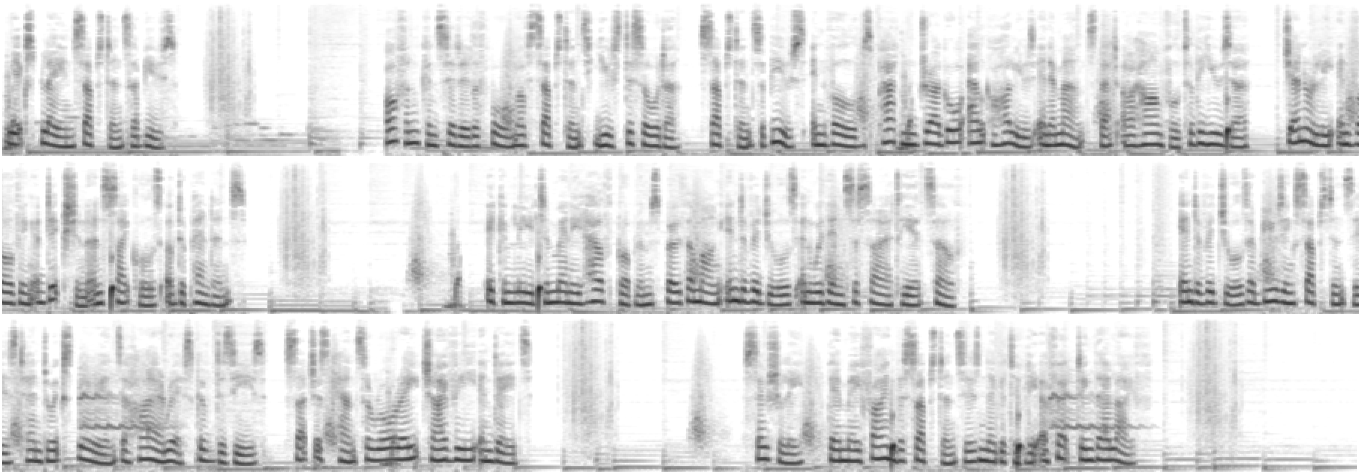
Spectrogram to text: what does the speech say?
we explain substance abuse. Often considered a form of substance use disorder, substance abuse involves pattern drug or alcohol use in amounts that are harmful to the user, generally involving addiction and cycles of dependence. It can lead to many health problems both among individuals and within society itself. Individuals abusing substances tend to experience a higher risk of disease, such as cancer or HIV and AIDS. Socially, they may find the substances negatively affecting their life.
